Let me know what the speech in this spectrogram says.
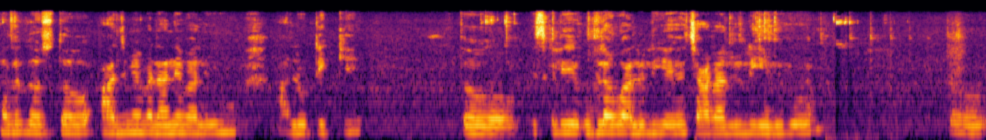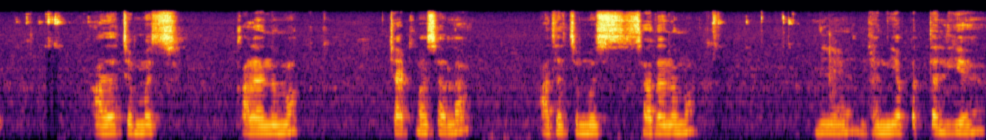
हेलो दोस्तों, आज मैं बनाने वाली हूँ आलू टिक्की। तो इसके लिए उबला हुआ आलू लिए हैं, चार आलू लिए हैं। तो आधा चम्मच काला नमक, चाट मसाला, आधा चम्मच सादा नमक लिए हैं, धनिया पत्ता लिए हैं,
